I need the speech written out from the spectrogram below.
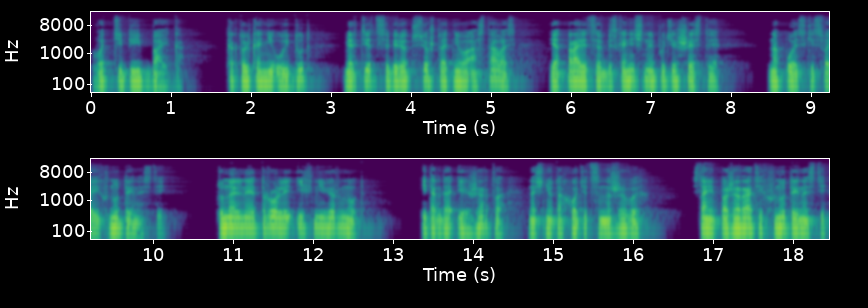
Вот тебе и байка. Как только они уйдут, мертвец соберет все, что от него осталось, и отправится в бесконечное путешествие на поиски своих внутренностей. Туннельные тролли их не вернут, и тогда их жертва начнет охотиться на живых, станет пожирать их внутренности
